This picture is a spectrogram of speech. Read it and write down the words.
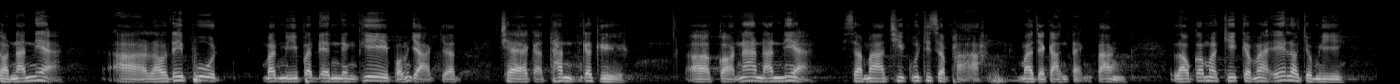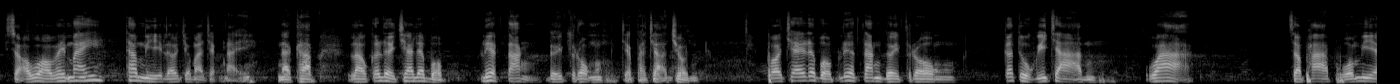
ตอนนั้นเนี่ยเราได้พูดมันมีประเด็นหนึ่งที่ผมอยากจะแชร์กับท่านก็คือเออก่อนหน้านั้นเนี่ยสมาชิกวุฒิสภามาจากการแต่งตั้ง เราก็มาคิดกันว่าเอ๊ะเราจะมีสวไว้ไหม ถ้ามีเราจะมาจากไหนนะครับ เราก็เลยใช้ระบบเลือกตั้งโดยตรงจากประชาชน พอใช้ระบบเลือกตั้งโดยตรง ก็ถูกวิจารณ์ว่า สภาผัวเมีย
